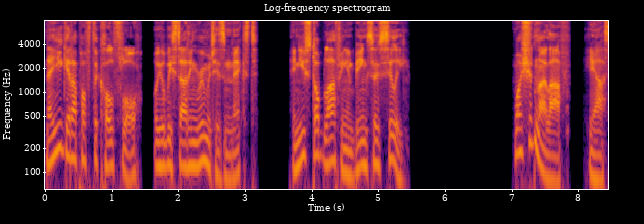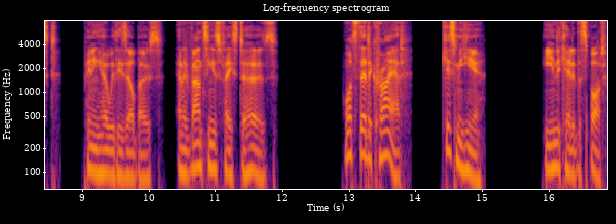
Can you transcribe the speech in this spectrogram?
Now you get up off the cold floor, or you'll be starting rheumatism next, and you stop laughing and being so silly. Why shouldn't I laugh? he asked, pinning her with his elbows and advancing his face to hers. What's there to cry at? Kiss me here. He indicated the spot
